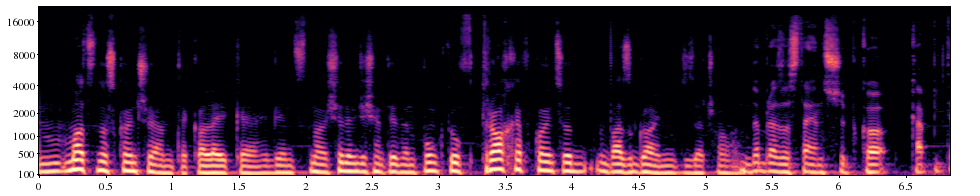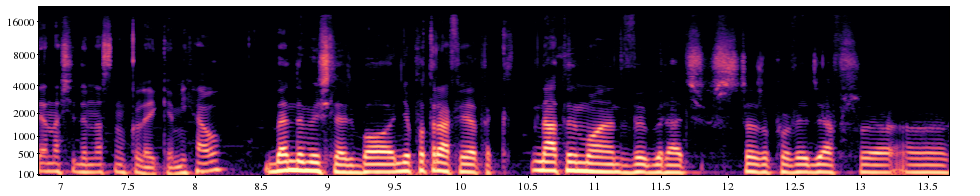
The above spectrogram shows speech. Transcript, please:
mocno skończyłem tę kolejkę, więc no 71 punktów. Trochę w końcu was gonić zacząłem. Dobra, zostając szybko, kapitan na 17 kolejkę. Michał? Będę myśleć, bo nie potrafię tak na ten moment wybrać, szczerze powiedziawszy. e,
